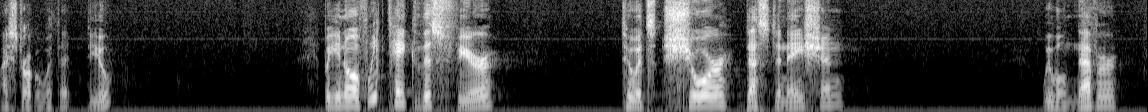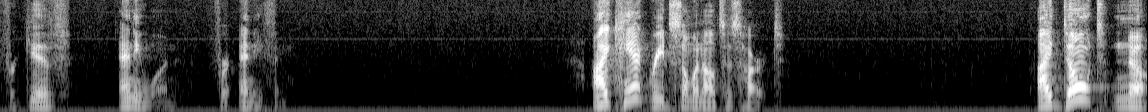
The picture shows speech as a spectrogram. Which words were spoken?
I struggle with it. Do you? But you know, if we take this fear to its sure destination, we will never forgive anyone for anything. I can't read someone else's heart. I don't know.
